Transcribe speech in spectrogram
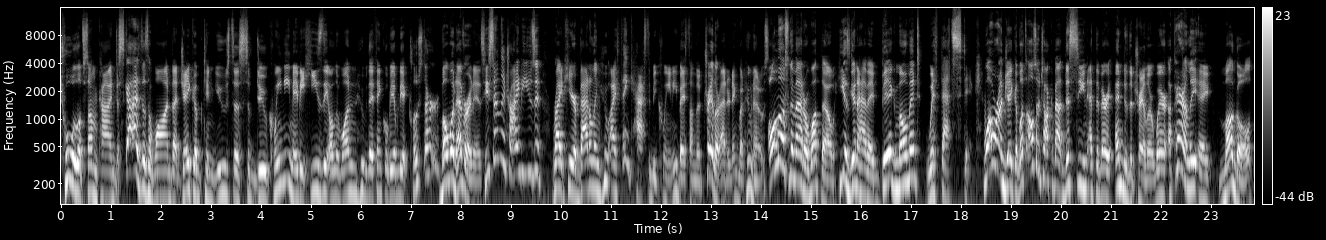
tool of some kind disguised as a wand that Jacob can use to subdue Queenie. Maybe he's the only one who they think will be able to get close to her. But whatever it is, he's certainly trying to use it right here, battling who I think has to be Queenie based on the trailer editing, but who knows. Almost no matter what, though, he is gonna have a big moment with that stick. While we're on Jacob, let's also talk about this scene at the very end of the trailer where apparently a muggle,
